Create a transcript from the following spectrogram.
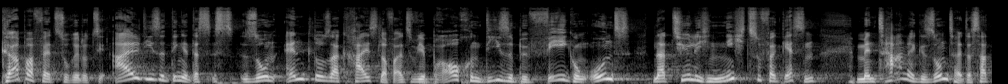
Körperfett zu reduzieren. All diese Dinge, das ist so ein endloser Kreislauf. Also wir brauchen diese Bewegung und natürlich nicht zu vergessen, mentale Gesundheit. Das hat,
